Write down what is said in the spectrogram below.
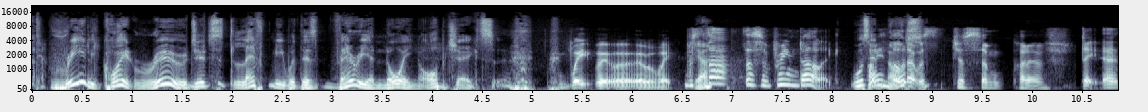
really quite rude. You just left me with this very annoying object. Wait, wait, wait, wait, wait. Was Yeah? that the Supreme Dalek? Was it I not? thought that was just some kind of data. Uh,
